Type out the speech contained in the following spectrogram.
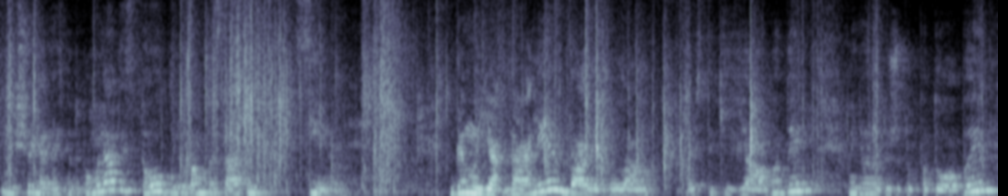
Якщо я десь буду помилятись, то буду вам писати ціни. Йдемо я далі. Далі була ось такі ягоди. Мені вони дуже до вподоби.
